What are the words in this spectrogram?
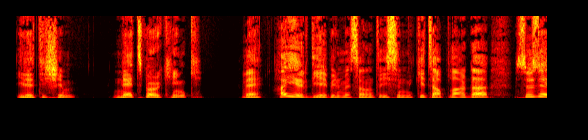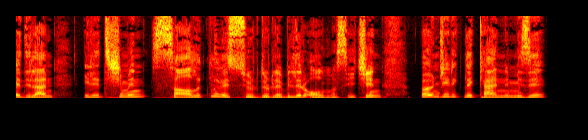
iletişim, networking ve Hayır Diyebilme Sanatı isimli kitaplarda sözü edilen iletişimin sağlıklı ve sürdürülebilir olması için öncelikle kendimizi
